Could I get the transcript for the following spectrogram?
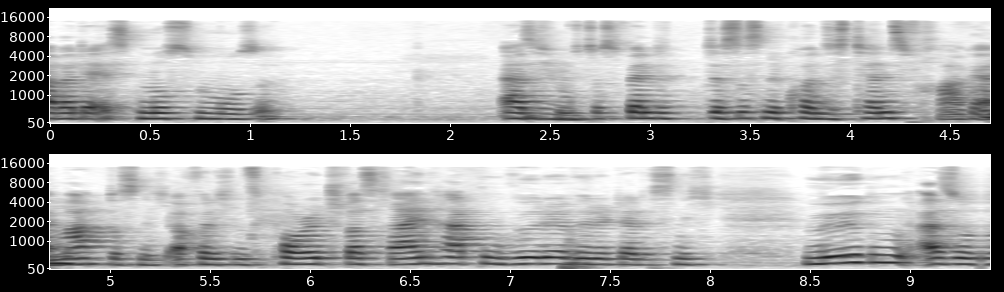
aber der isst Nussmose. Also ich muss das, wenn das ist eine Konsistenzfrage. Er mag das nicht. Auch wenn ich ins Porridge was reinhacken würde, würde der das nicht mögen. Also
